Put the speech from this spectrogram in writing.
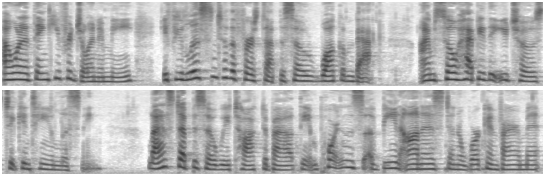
I want to thank you for joining me. If you listened to the first episode, welcome back. I'm so happy that you chose to continue listening. Last episode, we talked about the importance of being honest in a work environment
